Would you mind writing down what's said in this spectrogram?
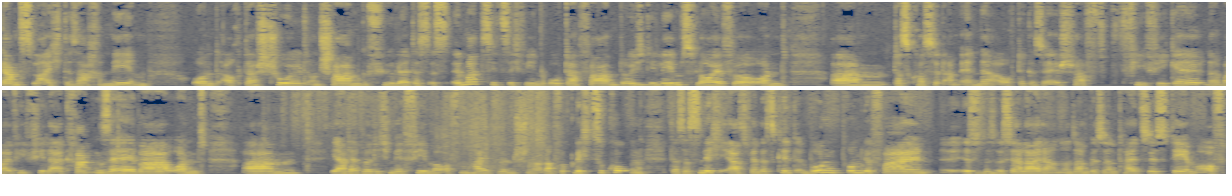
ganz leichte Sachen nehmen. Und auch das Schuld- und Schamgefühle, das ist immer, zieht sich wie ein roter Faden durch mhm. die Lebensläufe und ähm, das kostet am Ende auch der Gesellschaft viel, viel Geld, ne? weil wie viele erkranken selber und ähm, ja, da würde ich mir viel mehr Offenheit wünschen und auch wirklich zu gucken, dass es nicht erst, wenn das Kind im Brunnen, gefallen ist, das ist ja leider in unserem Gesundheitssystem oft,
